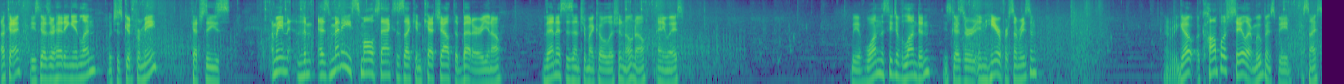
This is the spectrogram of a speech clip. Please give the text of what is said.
Okay, these guys are heading inland, which is good for me. Catch these. I mean, the, as many small stacks as I can catch out, the better, you know? Venice has entered my coalition. Oh, no. Anyways. We have won the Siege of London. These guys are in here for some reason. There we go. Accomplished sailor movement speed. That's nice.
